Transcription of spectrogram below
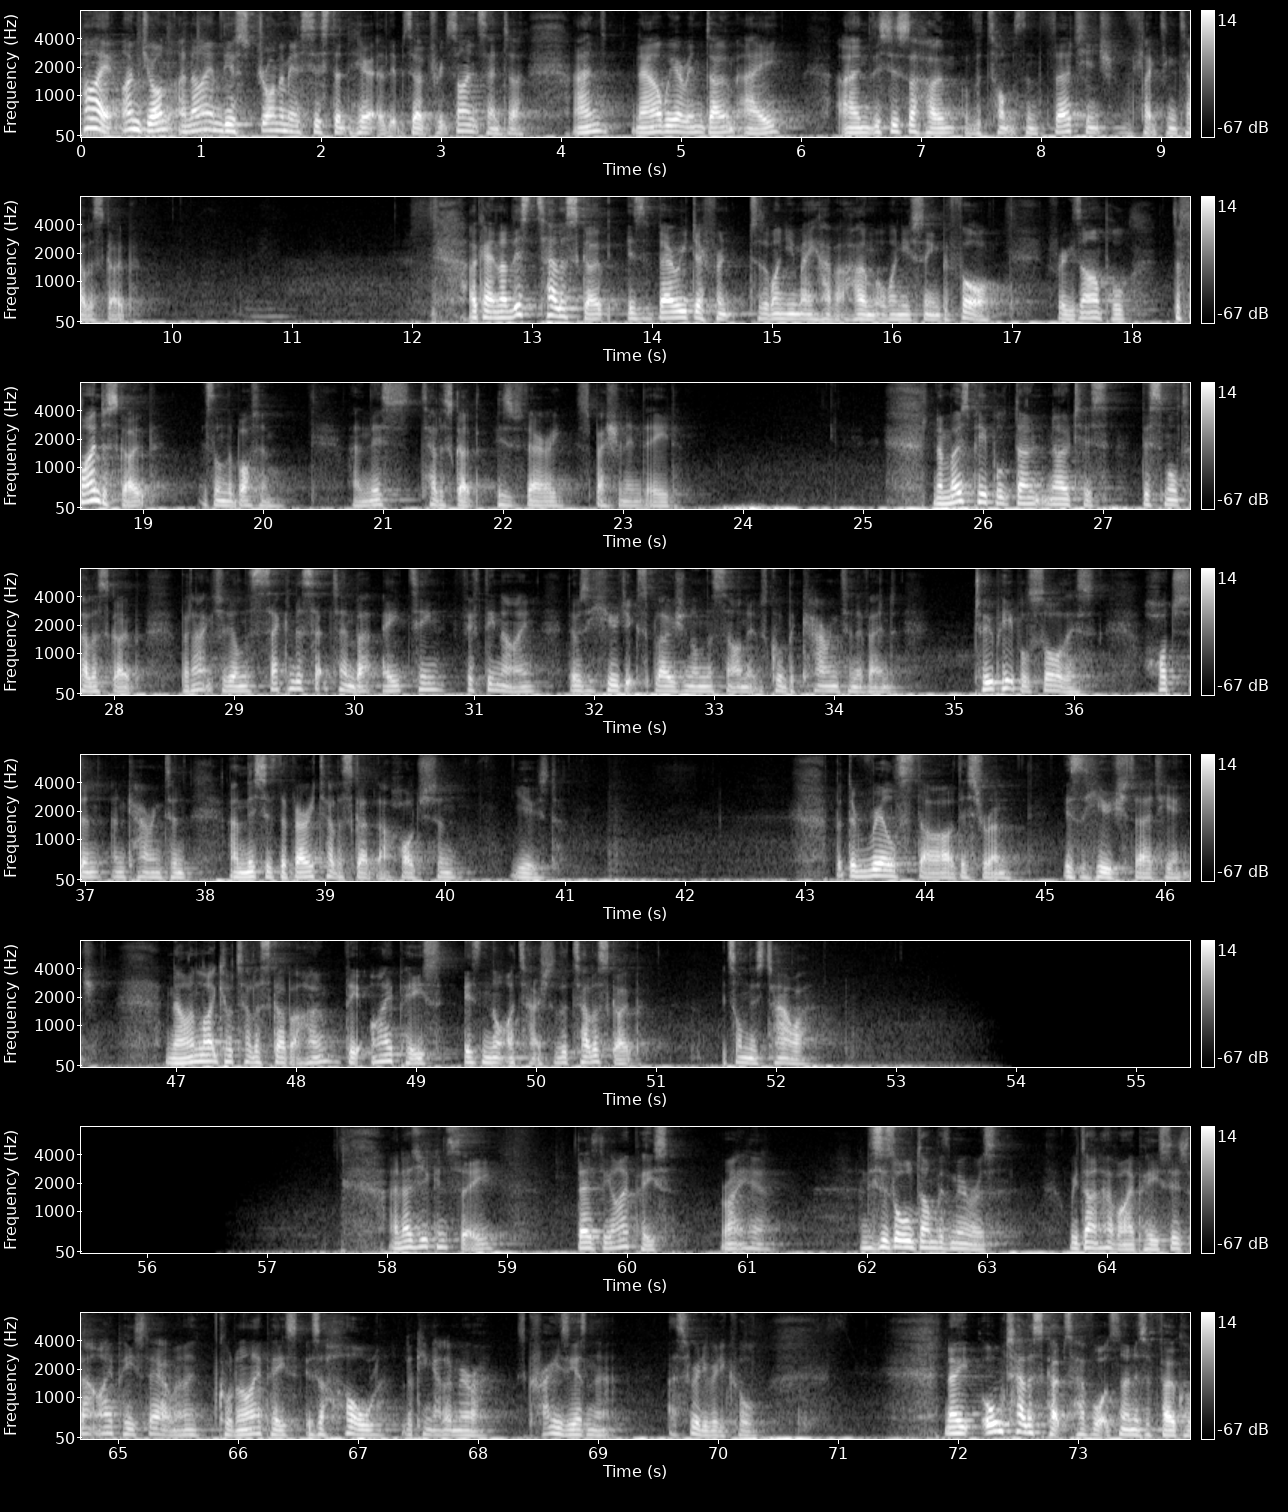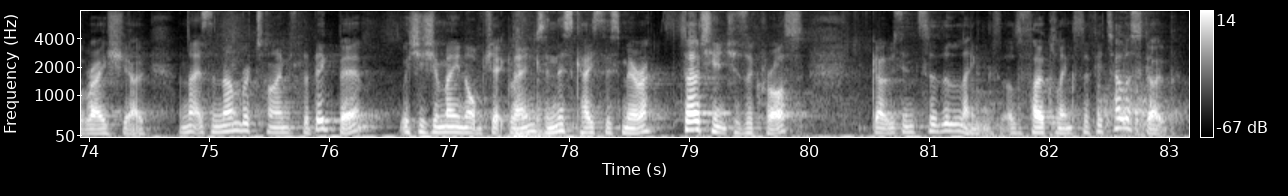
Hi, I'm John and I am the astronomy assistant here at the Observatory Science Centre and now we are in Dome A and this is the home of the Thompson 30 inch reflecting telescope. Okay, now this telescope is very different to the one you may have at home or one you've seen before. For example, the finder scope is on the bottom and this telescope is very special indeed. Now most people don't notice this small telescope, but actually on the 2nd of September 1859 there was a huge explosion on the sun. It was called the Carrington event. Two people saw this, Hodgson and Carrington, and this is the very telescope that Hodgson used. But the real star of this room is the huge 30 inch. Now, unlike your telescope at home, the eyepiece is not attached to the telescope. It's on this tower. And as you can see, there's the eyepiece right here. And this is all done with mirrors. We don't have eyepieces. That eyepiece there, when I called an eyepiece, is a hole looking at a mirror. It's crazy, isn't it? That's really, really cool. Now, all telescopes have what's known as a focal ratio, and that is the number of times the big bit, which is your main object lens, in this case this mirror, 30 inches across, goes into the length of the focal length of your telescope.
